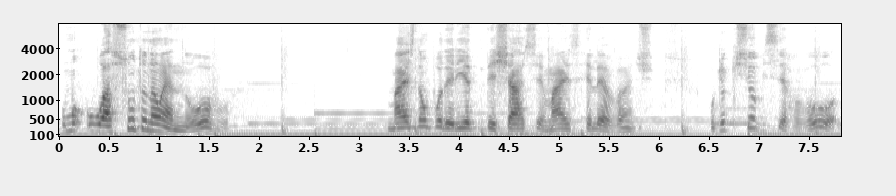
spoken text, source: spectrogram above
o, o assunto não é novo, mas não poderia deixar de ser mais relevante. Porque o que se observou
